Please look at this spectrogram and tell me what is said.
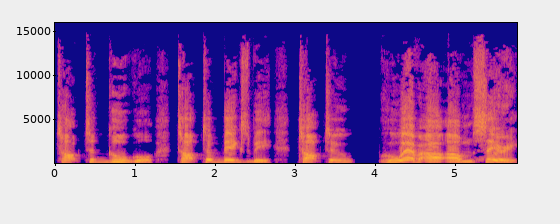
talk to Google, talk to Bixby, talk to whoever, uh, um, Siri,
